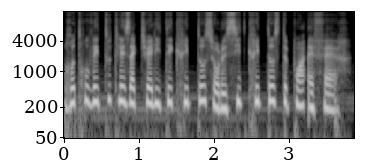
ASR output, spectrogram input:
Retrouvez toutes les actualités crypto sur le site cryptost.fr.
